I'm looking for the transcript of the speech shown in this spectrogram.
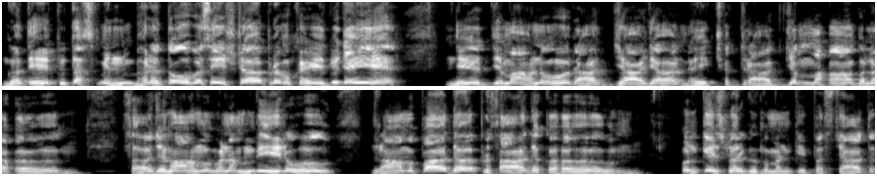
गते तो तस्मिन् भरतो वशिष्ठ प्रमुख विजय नियुज्यमानो राज्याय नैक्षद्राज्यम महाबल। सजगाम वनम वीरो रामपाद प्रसादक उनके स्वर्ग गमन के पश्चात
